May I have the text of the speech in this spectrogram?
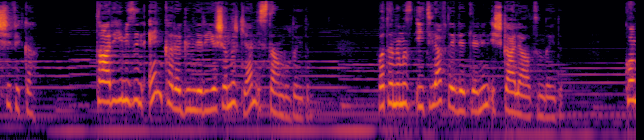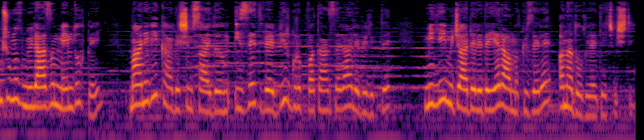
Şefika. Tarihimizin en kara günleri yaşanırken İstanbul'daydım. Vatanımız İtilaf devletlerinin işgali altındaydı. Komşumuz Mülazım Memduh Bey, manevi kardeşim saydığım İzzet ve bir grup vatanseverle birlikte milli mücadelede yer almak üzere Anadolu'ya geçmiştik.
